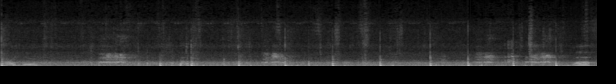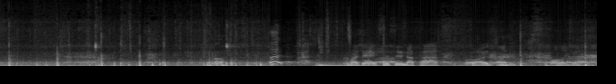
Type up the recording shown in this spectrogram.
Four two. Left. Right, they assisted in that pass. So I, I the ball like that.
